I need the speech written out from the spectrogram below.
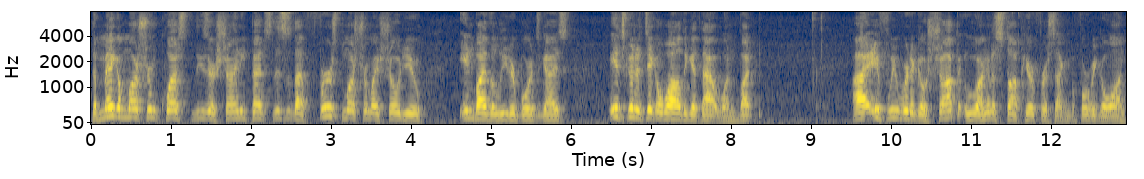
The Mega Mushroom Quest. These are shiny pets. This is that first mushroom I showed you in by the leaderboards, guys. It's going to take a while to get that one, but uh, if we were to go shopping... Ooh, I'm going to stop here for a second before we go on.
